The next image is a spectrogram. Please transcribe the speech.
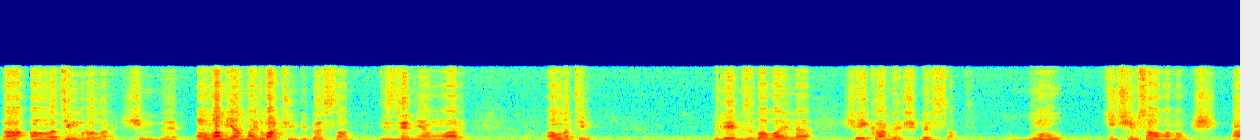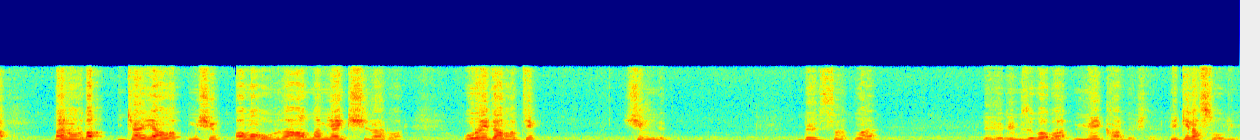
daha anlatayım buraları. Şimdi anlamayanlar var çünkü Besat izlemeyen var. Anlatayım. Remzi babayla şey kardeş Besat. Bunu hiç kimse anlamamış. Ha, ben orada hikayeyi anlatmışım ama orada anlamayan kişiler var. Orayı da anlatayım. Şimdi Besat'la e, Remzi Baba üvey kardeşler. Peki nasıl oluyor?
